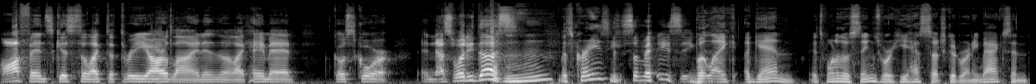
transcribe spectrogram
offense gets to like the three yard line, and they're like, "Hey man, go score," and that's what he does. That's crazy. It's amazing. But like again, it's one of those things where he has such good running backs, and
